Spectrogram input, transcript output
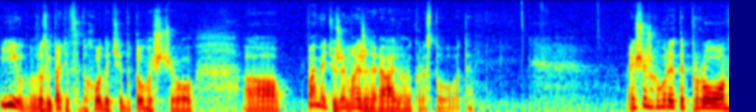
і в результаті це доходить до того, що пам'ять вже майже нереально використовувати. Якщо ж говорити про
